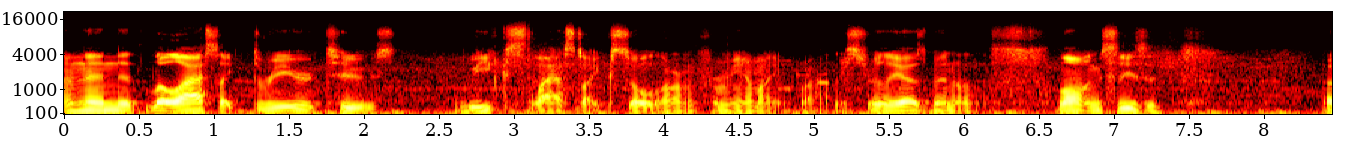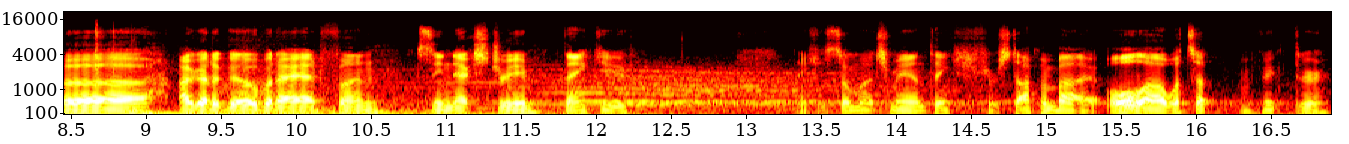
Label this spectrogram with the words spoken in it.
and then the last like three or two weeks last like so long for me. I'm like, wow, this really has been a long season. Uh, I gotta go, but I had fun. See you next stream. Thank you. Thank you so much, man. Thank you for stopping by. Hola, what's up, Victor?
